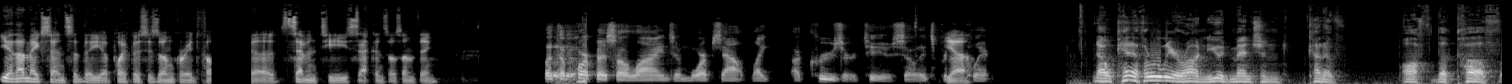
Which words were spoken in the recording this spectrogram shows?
Yeah, that makes sense. So the uh, Poipus is on grid for uh, 70 seconds or something. But the porpoise aligns and warps out like a cruiser too, so it's pretty Yeah. quick. Now, Kenneth, earlier on, you had mentioned kind of off the cuff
